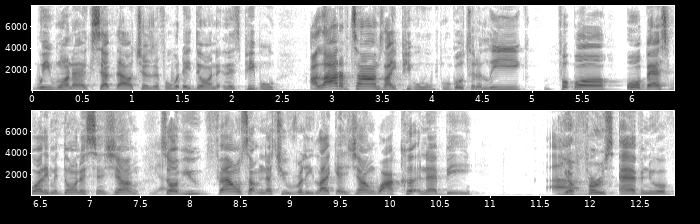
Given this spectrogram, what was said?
we want to accept our children for what they're doing, and it's people. A lot of times, like people who, who go to the league, football or basketball, they've been doing this since young. Yeah. So if you found something that you really like as young, why couldn't that be your Um, first avenue of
